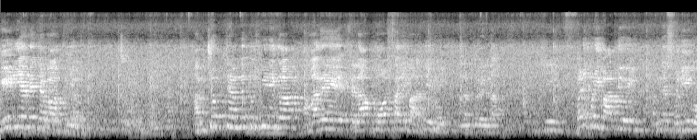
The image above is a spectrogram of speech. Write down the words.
मीडिया ने जवाब दिया। हम चुप थे हमने कुछ भी नहीं कहा। हमारे खिलाफ बहुत सारी बातें हुई अलहमदिल्ला बड़ी बड़ी बातें हुई हमने सुनी वो।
